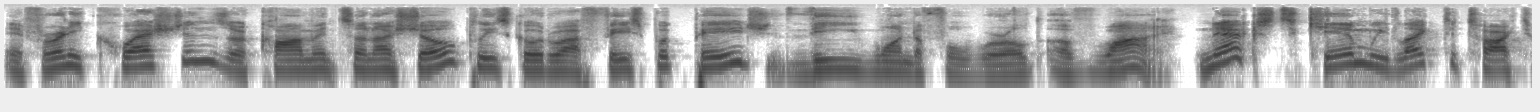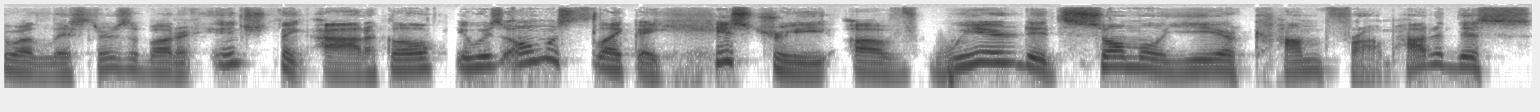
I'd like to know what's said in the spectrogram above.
And for any questions or comments on our show, please go to our Facebook page, The Wonderful World of Wine. Next, Kim, we'd like to talk to our listeners about an interesting article. It was almost like a history of where did sommelier come from? How did this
